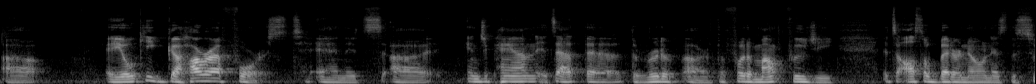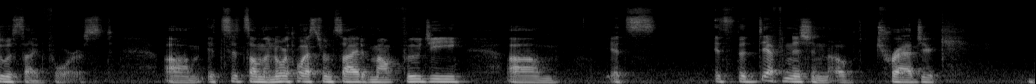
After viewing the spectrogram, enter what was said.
uh, Aokigahara Forest, and it's uh, in Japan. It's at the the root of uh, the foot of Mount Fuji. It's also better known as the Suicide Forest. Um, it sits on the northwestern side of Mount Fuji. Um, it's it's the definition of tragic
